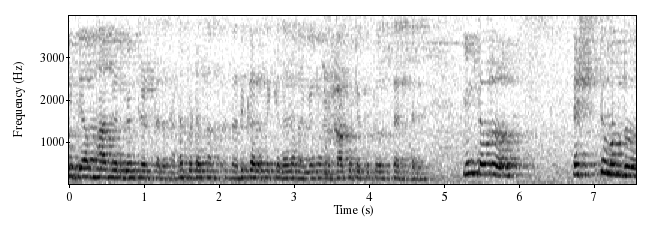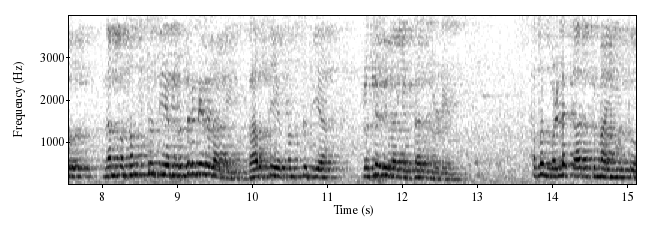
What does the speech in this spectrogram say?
ವಿದ್ಯಾ ಅಂತ ಹೇಳ್ತಾರೆ, ಸಣ್ಣ ಪುಟ್ಟ ಸಂಪ ಅಧಿಕಾರ ಸಿಕ್ಕಿದಾಗ ನಾವೇನೋ ಒಂದು ಕಾಪುಟಕ್ಕೆ ತೋರಿಸ್ತಾ ಇರ್ತೇವೆ. ಇಂಥವರು ಎಷ್ಟು ಒಂದು ನಮ್ಮ ಸಂಸ್ಕೃತಿಯ ಪ್ರತಿನಿಧಿಗಳಾಗಿ, ಭಾರತೀಯ ಸಂಸ್ಕೃತಿಯ ಪ್ರತಿನಿಧಿಗಳಾಗಿರ್ತಾರೆ ನೋಡಿ. ಅದೊಂದು ಒಳ್ಳೆ ಕಾರ್ಯಕ್ರಮ ಇವತ್ತು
